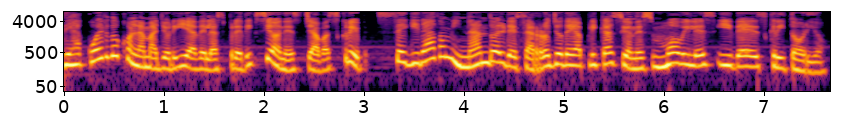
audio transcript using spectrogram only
De acuerdo con la mayoría de las predicciones, JavaScript seguirá dominando el desarrollo de aplicaciones móviles y de escritorio.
